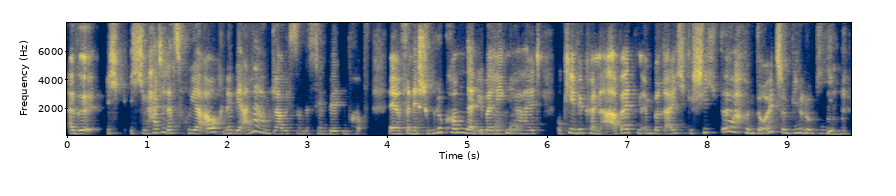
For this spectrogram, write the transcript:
Also ich, ich hatte das früher auch, ne? wir alle haben, glaube ich, so ein bisschen Bild im Kopf. Wenn wir von der Schule kommen, dann überlegen wir halt, okay, wir können arbeiten im Bereich Geschichte und Deutsch und Biologie. Mhm.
